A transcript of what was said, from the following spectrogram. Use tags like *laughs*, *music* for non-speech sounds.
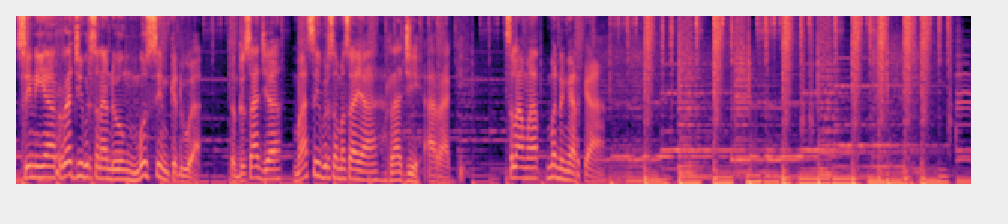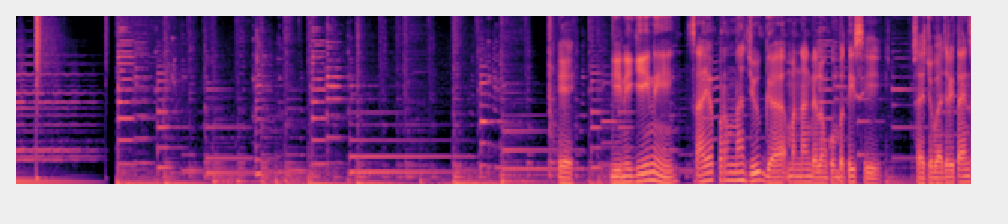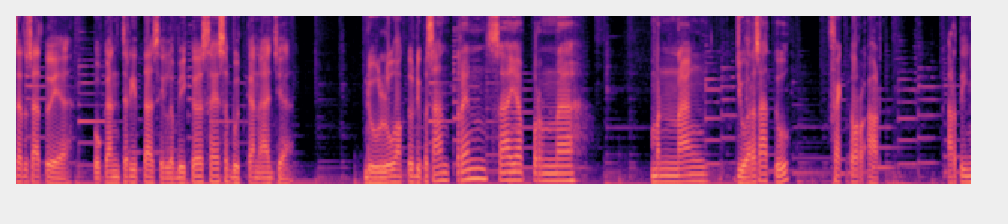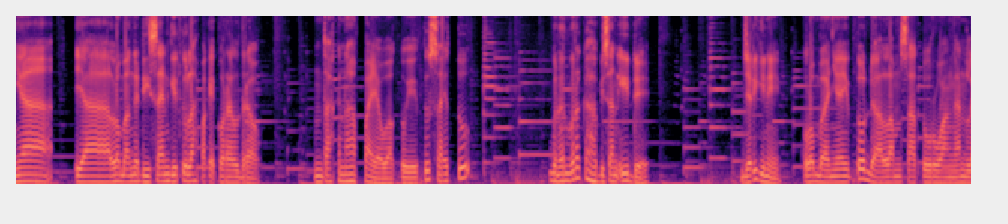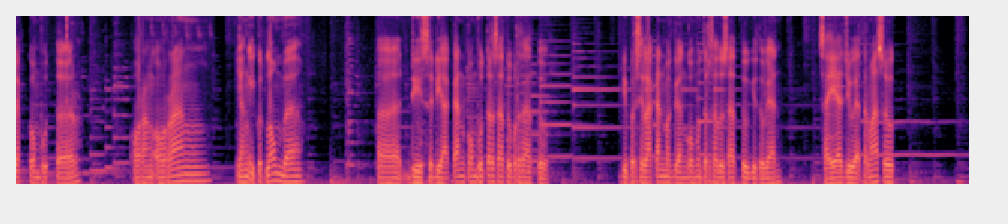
Siniar Raji Bersenandung musim kedua. Tentu saja masih bersama saya Raji Araki. Selamat mendengarkan. Eh, gini-gini, saya pernah juga menang dalam kompetisi. Saya coba ceritain satu-satu ya. Bukan cerita sih, lebih ke saya sebutkan aja. Dulu waktu di pesantren saya pernah menang juara satu vector art. Artinya ya lomba ngedesain gitulah pakai Corel Draw. Entah kenapa ya waktu itu saya tuh benar-benar kehabisan ide. Jadi gini, lombanya itu dalam satu ruangan lab komputer. Orang-orang yang ikut lomba eh, disediakan komputer satu persatu dipersilakan megang komputer satu-satu gitu kan. Saya juga termasuk.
